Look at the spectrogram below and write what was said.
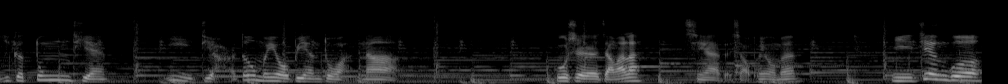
一个冬天，一点儿都没有变短呢。故事讲完了，亲爱的小朋友们，你见过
